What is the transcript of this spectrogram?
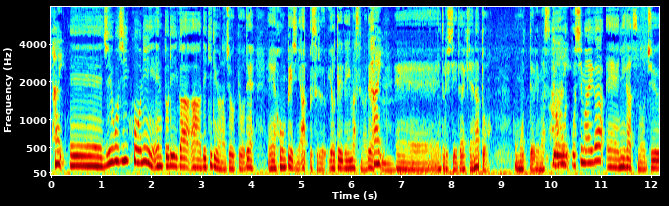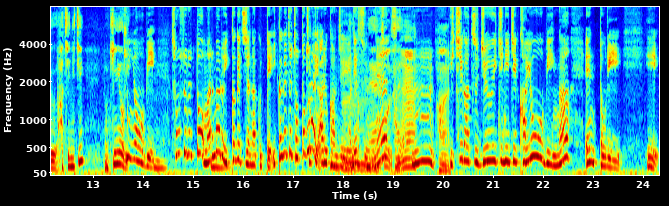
はい。えー15時以降にエントリーができるような状況で、えーホームページにアップする予定でいますので、はいえーエントリーしていただきたいなと思っております。で、はいおおしまいが、えー2月の18日の金曜日。金曜日。そうすると、丸々1ヶ月じゃなくて、1ヶ月ちょっとぐらいある感じですよね。そうですね。うんはい。1月11日火曜日がエントリー。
